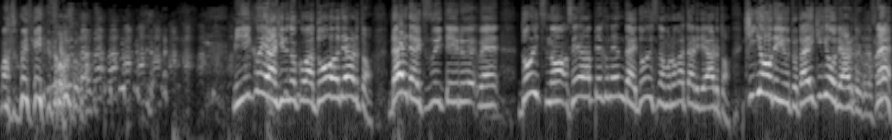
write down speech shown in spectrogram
まとめていいですかそうそう。醜いアヒルの子は童話であると。代々続いている、えドイツの1800年代ドイツの物語であると。企業で言うと大企業であるということですね。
